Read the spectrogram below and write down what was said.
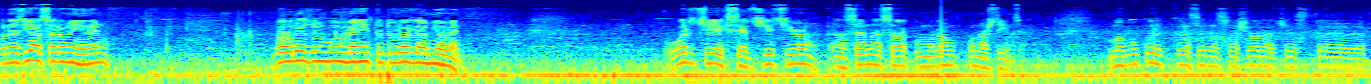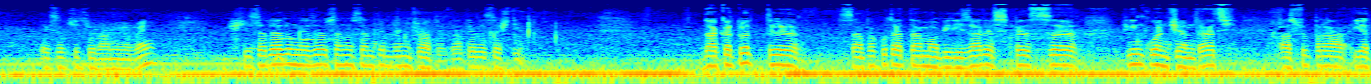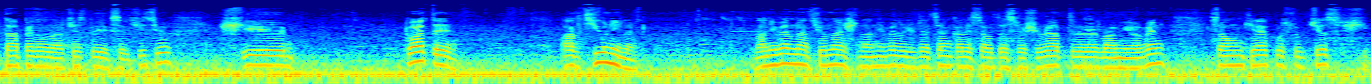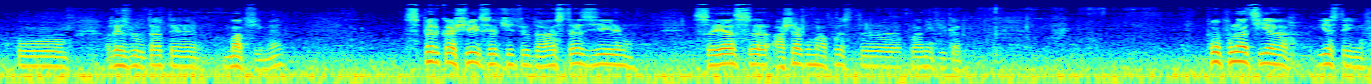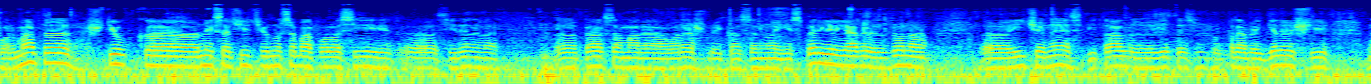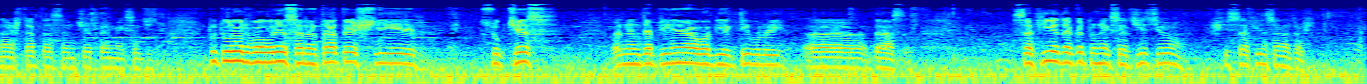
Bună ziua, să rămânem! Vă urez un bun venit tuturor la Mioveni. Orice exercițiu înseamnă să acumulăm cunoștință. Mă bucur că se desfășoară acest uh, exercițiu la Mioveni și să dea Dumnezeu să nu se întâmple niciodată, dar trebuie să știm. Dacă tot uh, s-a făcut atâta mobilizare, sper să fim concentrați asupra etapelor acestui exercițiu și toate acțiunile la nivel național și la nivel județean care s-au desfășurat uh, la Mioveni s-au încheiat cu succes și cu rezultate maxime. Sper ca și exercițiul de astăzi să iasă așa cum a fost uh, planificat. Populația este informată, știu că în exercițiu nu se va folosi uh, sirenele uh, pe axa mare a orașului ca să nu îi sperie, iar zona uh, ICN, spital, uh, este sub supraveghere și ne așteaptă să începem exercițiul. Tuturor vă urez sănătate și succes în îndeplinirea obiectivului uh, de astăzi. Să fie decât un exercițiu și să fim sănătoși.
